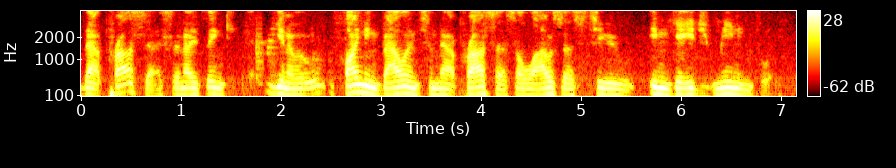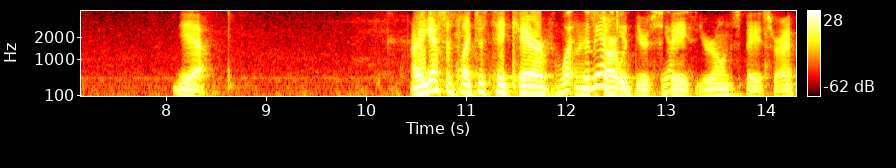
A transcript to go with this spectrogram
that process, and I think you know, finding balance in that process allows us to engage meaningfully. Yeah i guess it's like just take care of What- I mean, let me ask start you- with your yeah. space your own space right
